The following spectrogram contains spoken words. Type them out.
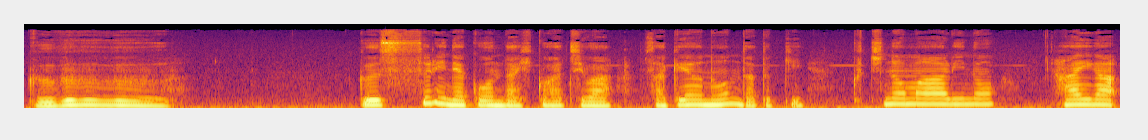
ぐぐぐぐ。ぐっすり寝込んだ彦八は酒を飲んだ時口の周りの肺が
